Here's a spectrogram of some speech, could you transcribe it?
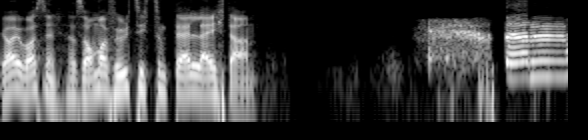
ja, ich weiß nicht, der Sommer fühlt sich zum Teil leicht an. Ähm,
